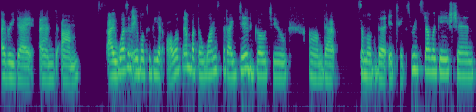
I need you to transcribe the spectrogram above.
every day. And um, I wasn't able to be at all of them, but the ones that I did go to, um, that some of the It Takes Roots delegation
